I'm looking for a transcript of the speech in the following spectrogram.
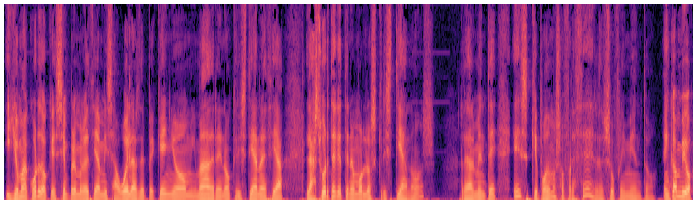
Y yo me acuerdo que siempre me lo decían mis abuelas de pequeño, mi madre, ¿no? Cristiana, decía, la suerte que tenemos los cristianos realmente es que podemos ofrecer el sufrimiento. En cambio,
